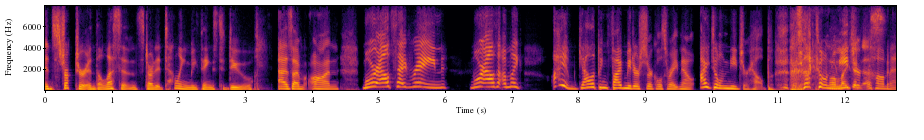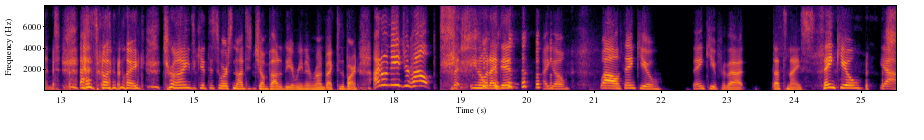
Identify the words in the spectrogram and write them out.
instructor in the lesson started telling me things to do as I'm on more outside rein, more outside. I'm like, I am galloping five meter circles right now. I don't need your help. I don't Oh need your comment as I'm like trying to get this horse not to jump out of the arena and run back to the barn. I don't need your help. But you know what I did? I go, wow, thank you. Thank you for that. That's nice. Thank you. Yeah,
